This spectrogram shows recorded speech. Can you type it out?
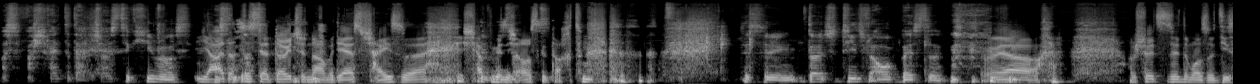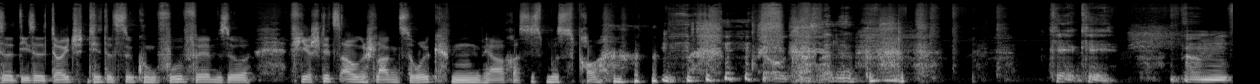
Was, was schreibt er da? Joystick Heroes? Ja, was das ist der deutsche Name, der ist scheiße. Ich habe mir nicht ausgedacht. Deswegen, deutsche Titel auch beste. Ja. Am schönsten sind immer so diese, diese deutschen Titel zu Kung-Fu-Filmen, so vier Schlitzaugen schlagen zurück. Hm, ja, Rassismus. oh, krass, Alter. Okay, okay. Ähm,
